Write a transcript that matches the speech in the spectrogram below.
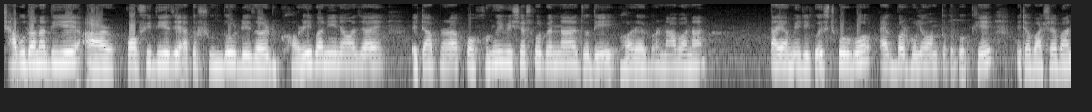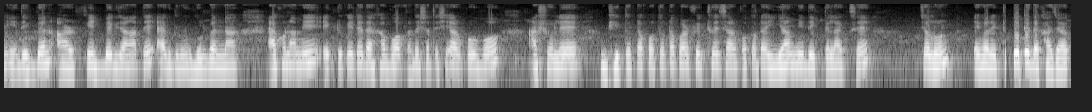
সাবুদানা দিয়ে আর কফি দিয়ে যে এত সুন্দর ডেজার্ট ঘরেই বানিয়ে নেওয়া যায়, এটা আপনারা কখনোই বিশ্বাস করবেন না, যদি ঘরে একবার না বানান। তাই আমি রিকোয়েস্ট করব একবার হলে অন্ততপক্ষে এটা বাসায় বানিয়ে দেখবেন আর ফিডব্যাক জানাতে একদমই ভুলবেন না। এখন আমি একটু কেটে দেখাবো, আপনাদের সাথে শেয়ার করব। আসলে ভিতরটা কতটা পারফেক্ট হয়েছে আর কতটা ইয়ামি দেখতে লাগছে। চলুন, এবার একটু কেটে দেখা যাক।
